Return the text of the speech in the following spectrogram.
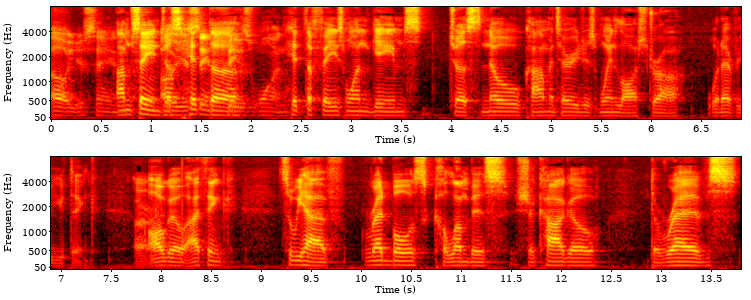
Oh, you're saying. I'm saying oh, just you're hit saying the phase one. hit the phase one games. Just no commentary, just win, loss, draw, whatever you think. All right. I'll go. I think so. We have Red Bulls, Columbus, Chicago, the Revs,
